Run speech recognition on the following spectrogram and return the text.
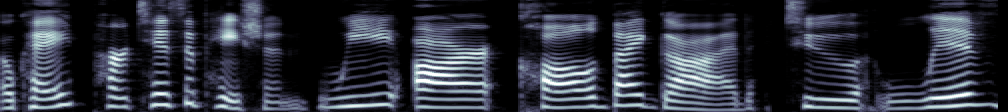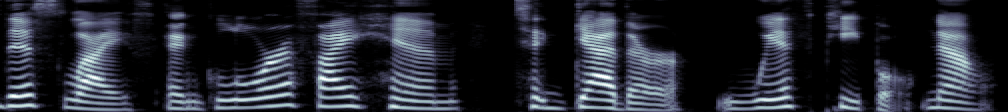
Okay? Participation. We are called by God to live this life and glorify Him together with people. Now,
